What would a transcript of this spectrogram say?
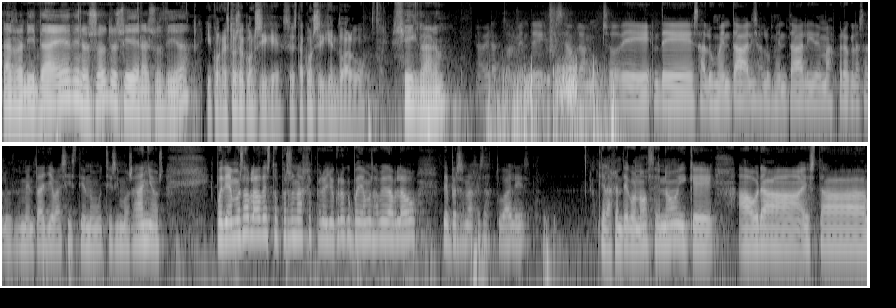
La realidad es de nosotros y de la sociedad. Y con esto se consigue, se está consiguiendo algo. Sí, claro. A ver, actualmente se habla mucho de, de salud mental y salud mental y demás, pero que la salud mental lleva existiendo muchísimos años. Podríamos hablar de estos personajes, pero yo creo que podríamos haber hablado de personajes actuales que la gente conoce, ¿no? Y que ahora está,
